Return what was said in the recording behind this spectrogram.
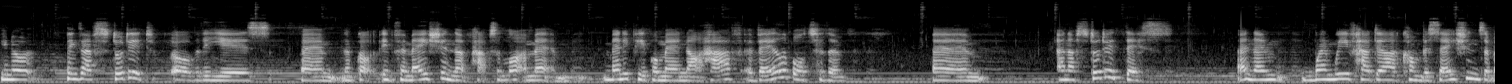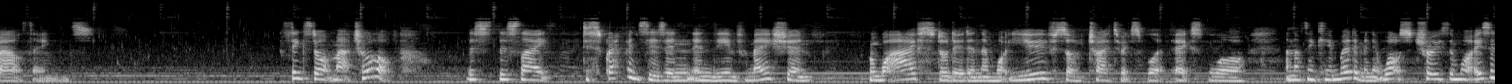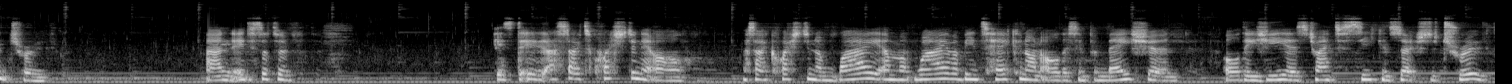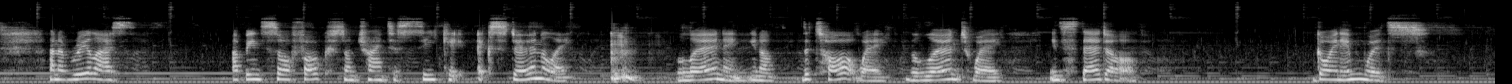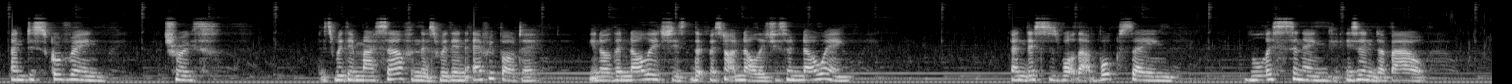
you know, things I've studied over the years. Um, I've got information that perhaps a lot of ma- many people may not have available to them. Um, and I've studied this. And then when we've had our conversations about things, things don't match up. There's, there's like discrepancies in, in the information from what I've studied and then what you've sort of tried to explore, explore. And I'm thinking, wait a minute, what's truth and what isn't truth? And it sort of, it's, it, I started to question it all. I started questioning why am why have I been taken on all this information all these years trying to seek and search the truth, and I've realised I've been so focused on trying to seek it externally learning, you know, the taught way, the learnt way, instead of going inwards and discovering truth that's within myself and that's within everybody. You know, the knowledge is that it's not knowledge, it's a knowing. And this is what that book's saying. Listening isn't about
